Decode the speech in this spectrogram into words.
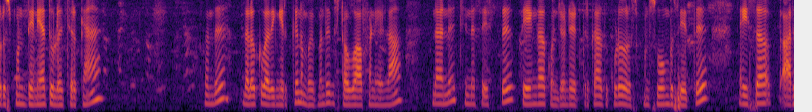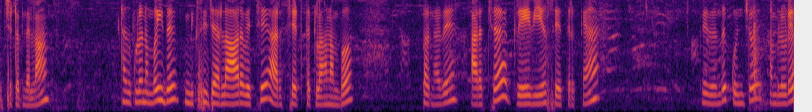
ஒரு ஸ்பூன் தனியாத்தூள் வச்சுருக்கேன். வந்து இந்தளவுக்கு வதங்கியிருக்கு. நம்ம வந்து ஸ்டவ் ஆஃப் பண்ணிடலாம். நான் சின்ன சைஸ்து தேங்காய் கொஞ்சோண்டு எடுத்துருக்கேன். அது கூட ஒரு ஸ்பூன் சோம்பு சேர்த்து நைஸாக அரைச்சிட்டு வந்துடலாம். அதுக்குள்ளே நம்ம இது மிக்சி ஜாரில் ஆற வச்சு அரைச்சி எடுத்துக்கலாம் நம்ம. பாருங்கள் அது அரைச்ச கிரேவியும் சேர்த்துருக்கேன். இது வந்து கொஞ்சம் நம்மளுடைய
